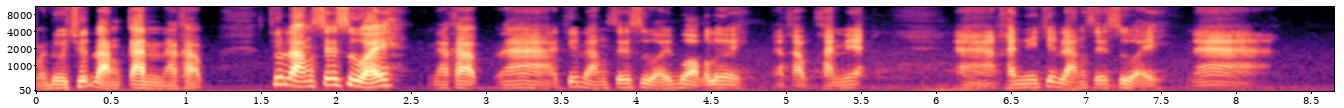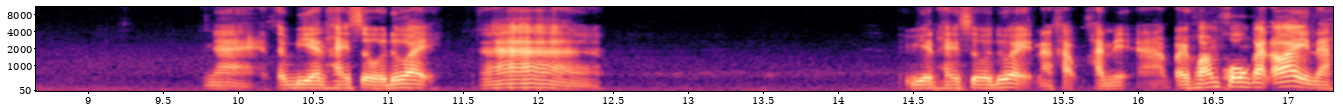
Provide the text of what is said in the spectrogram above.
มาดูชุดหลังกันนะครับ ชุดหลังสวยๆนะครับอ่าชุดหลังสวยๆบอกเลยนะครับคันเนี้ยอ่าคันนี้ชุดหลังสวยๆนะ น่ทะเบียนไฮโซด้วยอ่าทะเบียนไฮโซด้วยนะครับคันนี้ไปพร้อมโครงกันอ้อยนะ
